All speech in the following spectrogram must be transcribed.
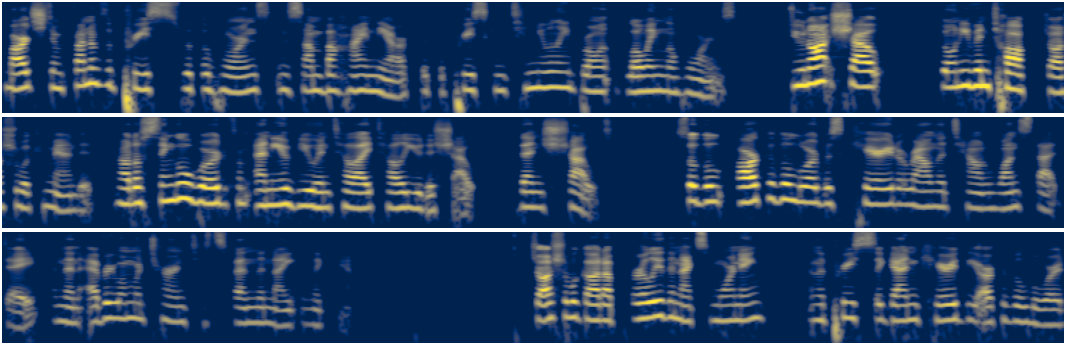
marched in front of the priests with the horns, and some behind the ark, with the priests continually blowing the horns. Do not shout, don't even talk, Joshua commanded. Not a single word from any of you until I tell you to shout. Then shout. So the ark of the Lord was carried around the town once that day, and then everyone returned to spend the night in the camp. Joshua got up early the next morning, and the priests again carried the ark of the Lord.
